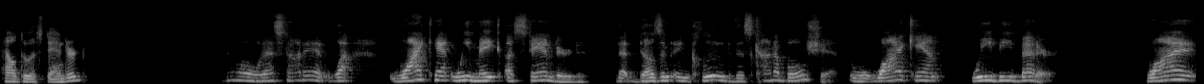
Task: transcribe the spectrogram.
Held to a standard. no that's not it why why can't we make a standard that doesn't include this kind of bullshit. Why can't we be better? Why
